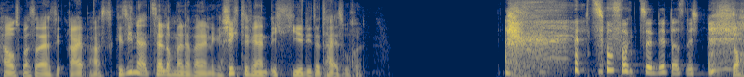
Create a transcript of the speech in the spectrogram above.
Hausmeisterei hast. Gesina, erzähl doch mal dabei eine Geschichte, während ich hier die Datei suche. Funktioniert das nicht. Doch.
